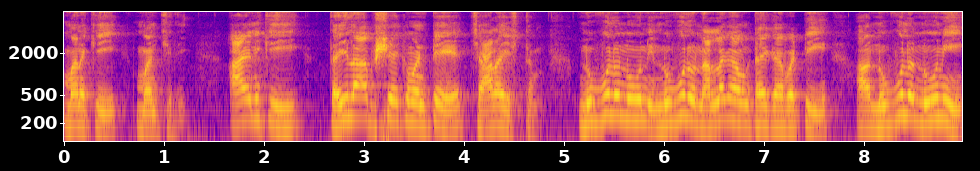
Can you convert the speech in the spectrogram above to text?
మనకి మంచిది. ఆయనకి తైలాభిషేకం అంటే చాలా ఇష్టం. నువ్వుల నూనె నువ్వులు నల్లగా ఉంటాయి కాబట్టి ఆ నువ్వుల నూనె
